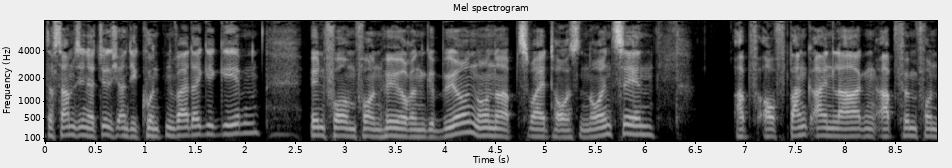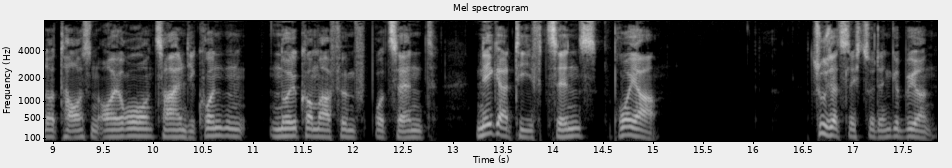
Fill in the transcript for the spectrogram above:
Das haben sie natürlich an die Kunden weitergegeben in Form von höheren Gebühren und ab 2019 ab, auf Bankeinlagen ab 500.000 Euro zahlen die Kunden 0,5 Prozent Negativzins pro Jahr. Zusätzlich zu den Gebühren.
